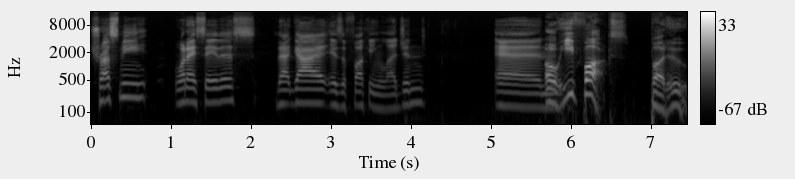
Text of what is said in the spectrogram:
Trust me when I say this. That guy is a fucking legend, and Oh, he fucks. But who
